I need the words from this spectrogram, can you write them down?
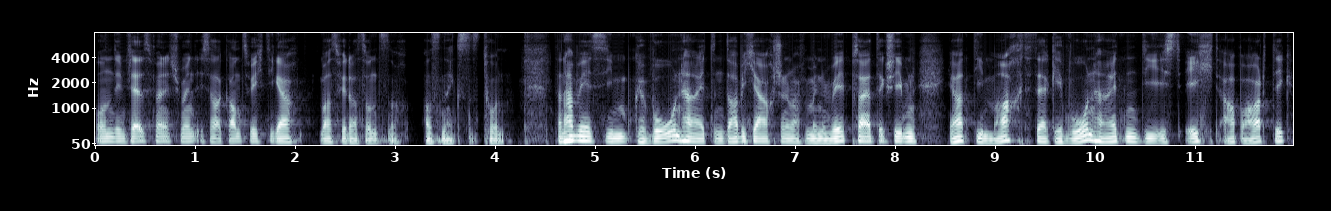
Und im Selbstmanagement ist halt ganz wichtig auch, was wir da sonst noch als nächstes tun. Dann haben wir jetzt die Gewohnheiten. Da habe ich auch schon auf meiner Webseite geschrieben, ja, die Macht der Gewohnheiten, die ist echt abartig.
